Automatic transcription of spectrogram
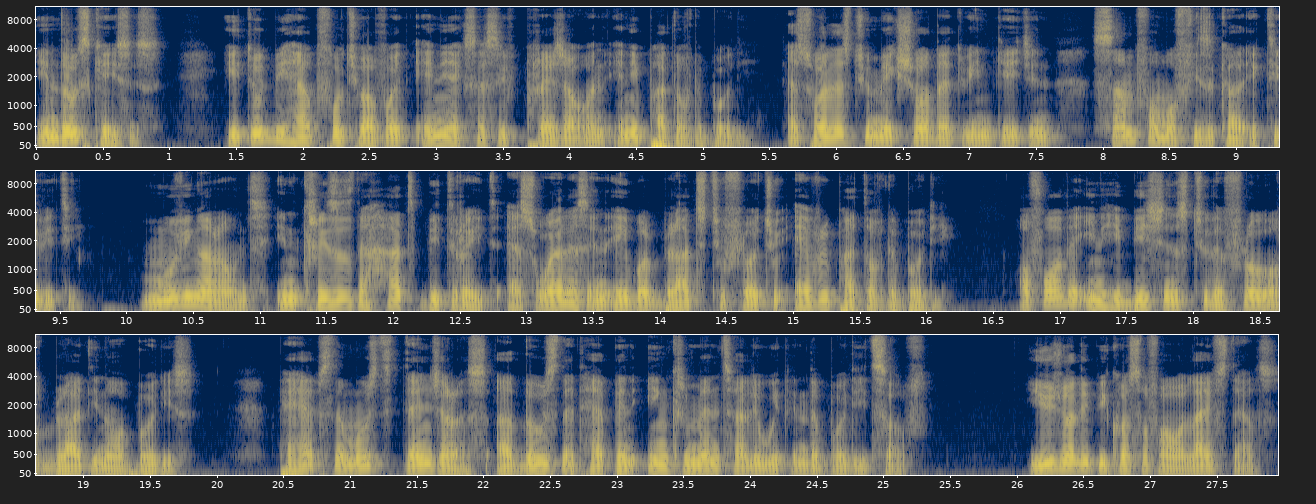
In those cases, it would be helpful to avoid any excessive pressure on any part of the body, as well as to make sure that we engage in some form of physical activity. Moving around increases the heartbeat rate as well as enable blood to flow to every part of the body. Of all the inhibitions to the flow of blood in our bodies, perhaps the most dangerous are those that happen incrementally within the body itself. Usually because of our lifestyles,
